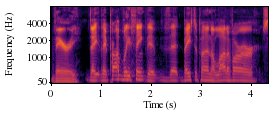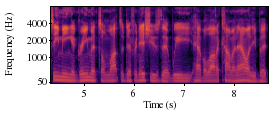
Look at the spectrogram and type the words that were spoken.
very. They they probably think that that based upon a lot of our seeming agreements on lots of different issues that we have a lot of commonality, but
